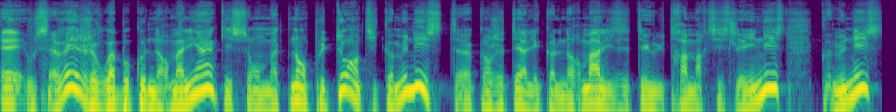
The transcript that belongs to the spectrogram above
Et vous savez, je vois beaucoup de normaliens qui sont maintenant plutôt anticommunistes. Quand j'étais à l'école normale, ils étaient ultra-marxistes-léninistes, communistes,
